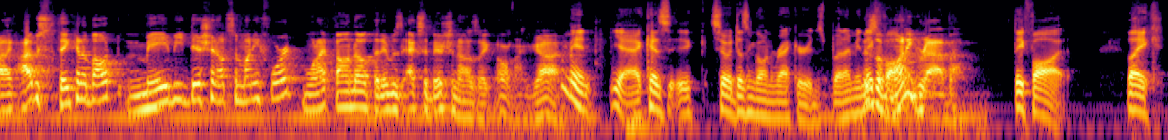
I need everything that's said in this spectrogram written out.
Like I was thinking about maybe dishing out some money for it. When I found out that it was exhibition, I was like, oh my god. I mean, yeah, because it, so it doesn't go on records. But I mean, this they is a fought. money grab. They fought. Like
